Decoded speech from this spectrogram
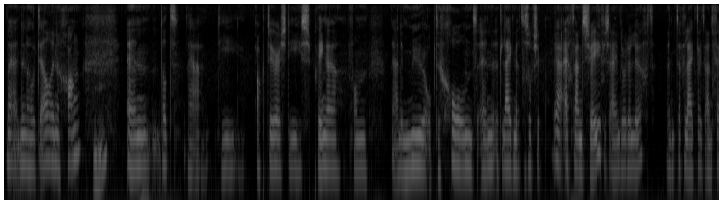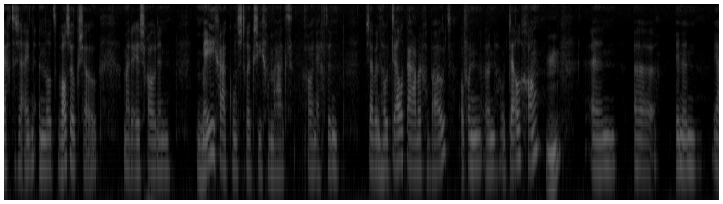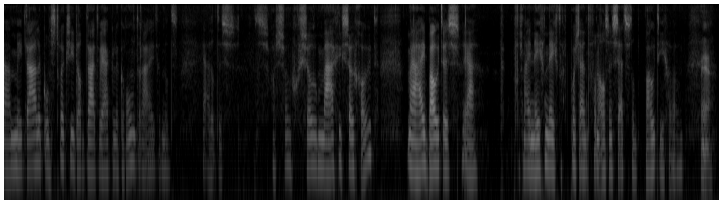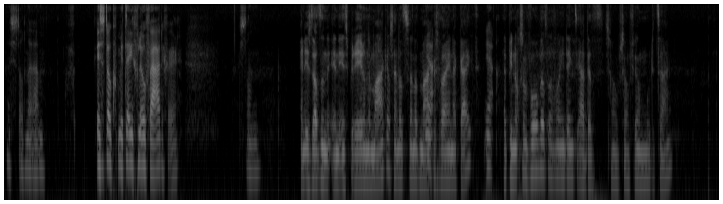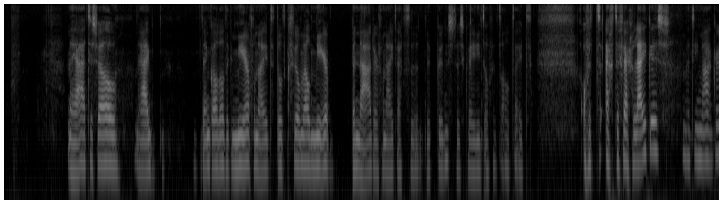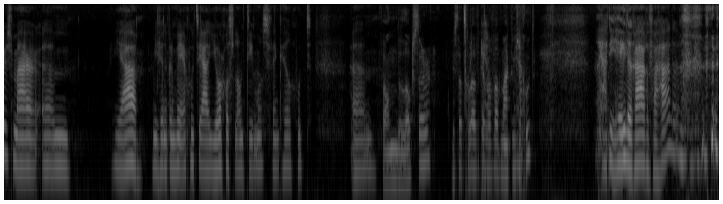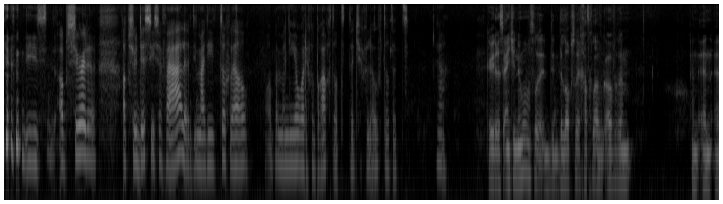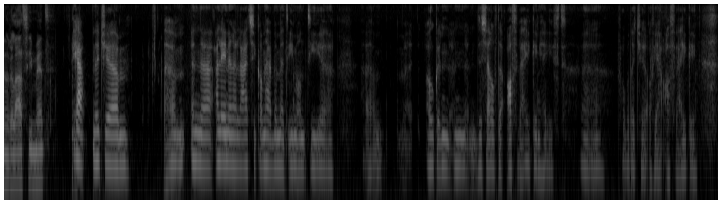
Nou ja, in een hotel, in een gang. Mm -hmm. En dat, nou ja, die acteurs die springen van ja, de muur op de grond. En het lijkt net alsof ze ja, echt aan het zweven zijn door de lucht. En tegelijkertijd aan het vechten zijn. En dat was ook zo. Maar er is gewoon een mega constructie gemaakt. Gewoon echt een. Ze hebben een hotelkamer gebouwd. Of een, een hotelgang. Mm. En uh, in een ja, metalen constructie dat daadwerkelijk ronddraait. En dat, ja, dat is, dat is zo, zo magisch, zo groot. Maar hij bouwt dus, ja, volgens mij 99% van al zijn sets, dat bouwt hij gewoon. Ja. Dus dan uh, is het ook meteen geloofwaardiger. Dus dan... En is dat een, een inspirerende maker? Zijn dat, zijn dat makers ja. waar je naar kijkt? Ja. Heb je nog zo'n voorbeeld waarvan je denkt, ja, dat, zo, zo'n film moet het zijn? Nou ja, het is wel... Nou ja, ik denk wel dat ik meer vanuit... Dat ik film wel meer benader vanuit echt de, de kunst. Dus ik weet niet of het altijd... Of het echt te vergelijken is met die makers. Maar um, ja, wie vind ik er meer goed? Ja, Jorgos Lantimos vind ik heel goed. Um, Van The Lobster? Is dat geloof ik? Ja. Wat, wat maakt hem ja. zo goed? Nou ja, die hele rare verhalen. die absurde, absurdistische verhalen. Die, maar die toch wel op een manier worden gebracht dat, dat je gelooft dat het... Ja. Kun je er eens eentje noemen? Want de, de Lobster gaat geloof ik over een een, een, een relatie met? Ja, dat je um, um, een, uh, alleen een relatie kan hebben met iemand die uh, um, ook een, een, dezelfde afwijking heeft. Uh, bijvoorbeeld dat je, of ja, afwijking.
